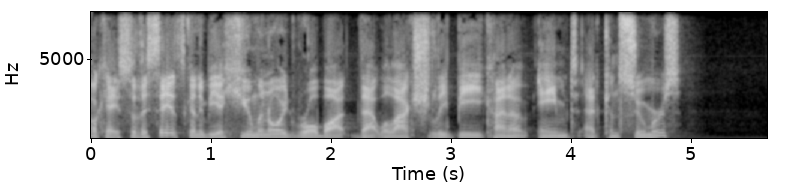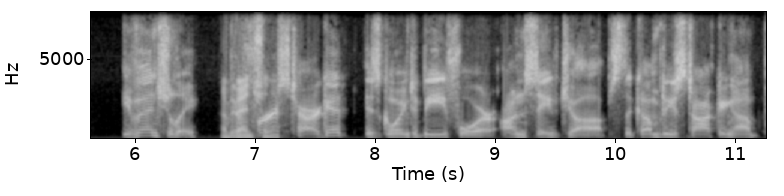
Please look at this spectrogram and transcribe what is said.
Okay, so they say it's going to be a humanoid robot that will actually be kind of aimed at consumers. Eventually. Eventually. Their first target is going to be for unsafe jobs. The company is talking up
